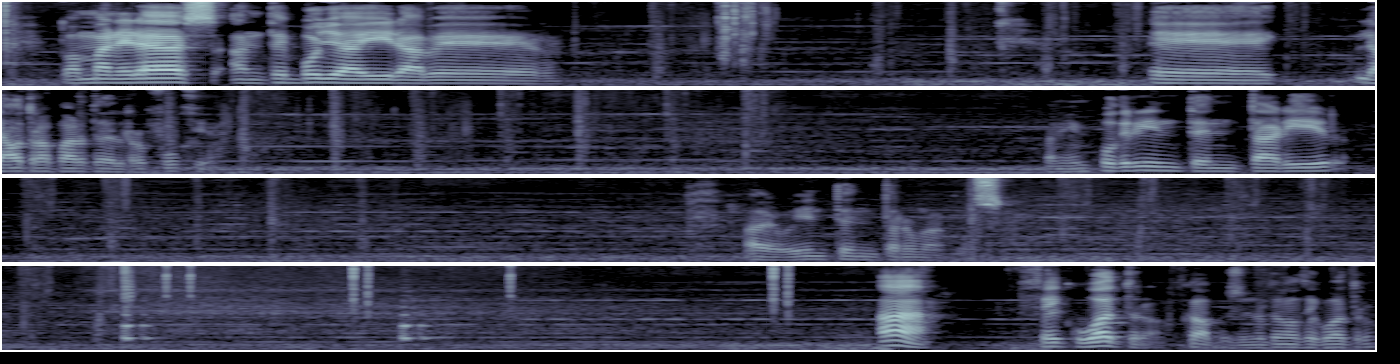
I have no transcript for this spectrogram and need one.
De todas maneras, antes voy a ir a ver... eh, la otra parte del refugio. También podría intentar ir... A ver, voy a intentar una cosa. Ah, C4. Claro, pues si no tengo C4.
